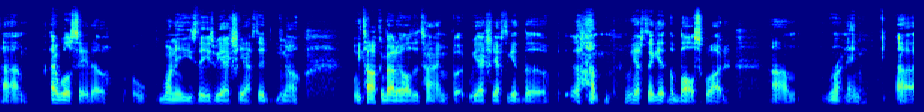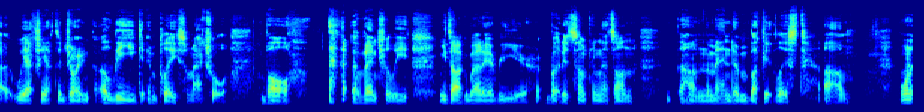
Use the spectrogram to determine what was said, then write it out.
Um, I will say though, one of these days we actually have to, you know, we talk about it all the time, but we actually have to get the um, we have to get the ball squad um, running. Uh, we actually have to join a league and play some actual ball. Eventually, we talk about it every year, but it's something that's on the Mandem bucket list. Um, one,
